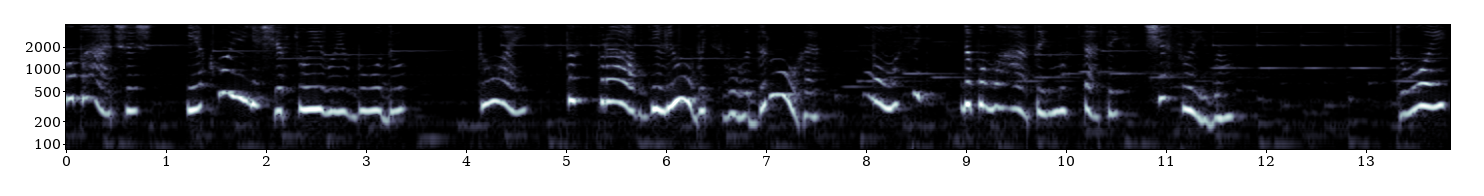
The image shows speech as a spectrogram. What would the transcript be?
Побачиш, якою я щасливою буду. Той, хто справді любить свого друга, мусить допомагати йому стати щасливим. Той,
